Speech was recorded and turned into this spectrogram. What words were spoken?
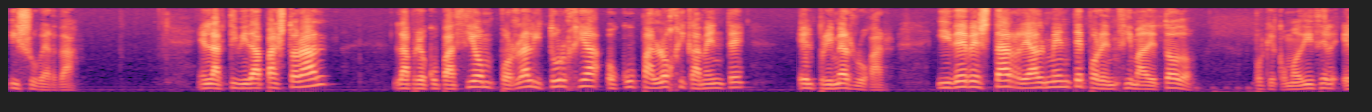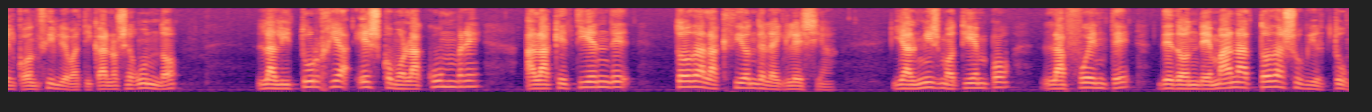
y su verdad. En la actividad pastoral, la preocupación por la liturgia ocupa lógicamente el primer lugar y debe estar realmente por encima de todo, porque como dice el Concilio Vaticano II, la liturgia es como la cumbre a la que tiende toda la acción de la Iglesia y al mismo tiempo la fuente de donde emana toda su virtud,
